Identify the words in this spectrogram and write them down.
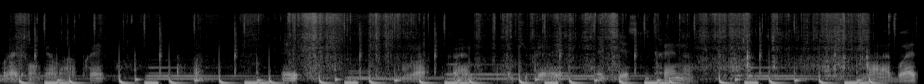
Bref on regardera après. Et on va quand même récupérer les pièces qui traînent dans la boîte.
